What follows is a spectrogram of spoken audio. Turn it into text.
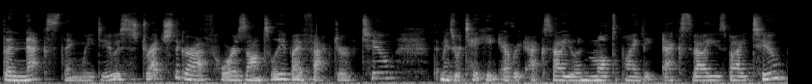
The next thing we do is stretch the graph horizontally by a factor of 2. That means we're taking every x value and multiplying the x values by 2,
